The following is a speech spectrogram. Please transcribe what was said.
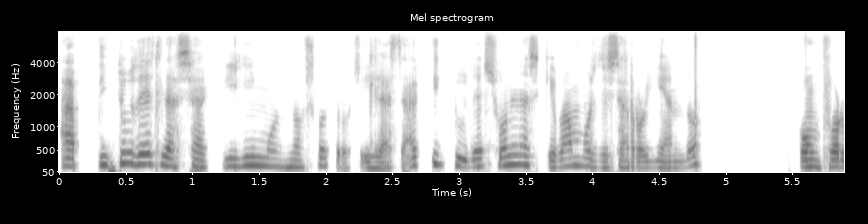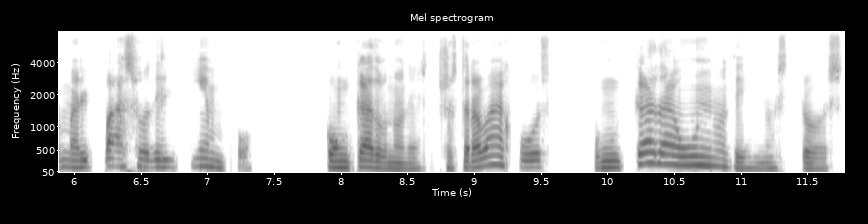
aptitudes las adquirimos nosotros y las actitudes son las que vamos desarrollando conforme al paso del tiempo, con cada uno de nuestros trabajos, con cada uno de nuestros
